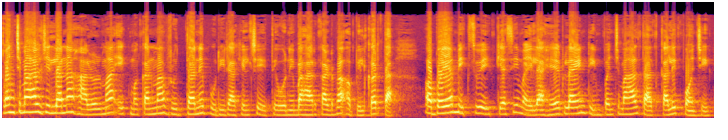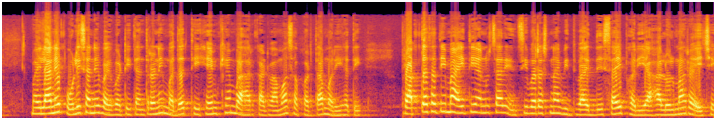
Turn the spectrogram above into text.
પંચમહાલ જિલ્લાના હાલોલમાં એક મકાનમાં વૃદ્ધાને પૂરી રાખેલ છે. તેઓને બહાર કાઢવા અપીલ કરતા અભયમ એકસો એક્યાસી મહિલા હેલ્પલાઇન ટીમ પંચમહાલ તાત્કાલિક પહોંચી. મહિલાને પોલીસ અને વહીવટીતંત્રની મદદથી હેમખેમ બહાર કાઢવામાં સફળતા મળી હતી. પ્રાપ્ત થતી માહિતી અનુસાર એંસી વર્ષના વિધવા દેસાઈ ફરિયા હાલોલમાં રહે છે.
